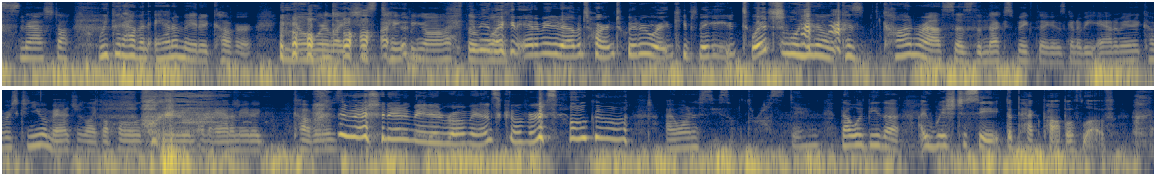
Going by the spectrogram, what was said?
Snatched off. We could have an animated cover, you know, Oh, where like she's taking off the You mean one- like an animated avatar on Twitter where it keeps making you twitch? Well, you know, because Conrad says the next big thing is going to be animated covers. Can you imagine like a whole oh, screen of animated covers? Imagine animated romance covers. Oh god. I want to see some That would be the I wish to see the peck pop of love.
